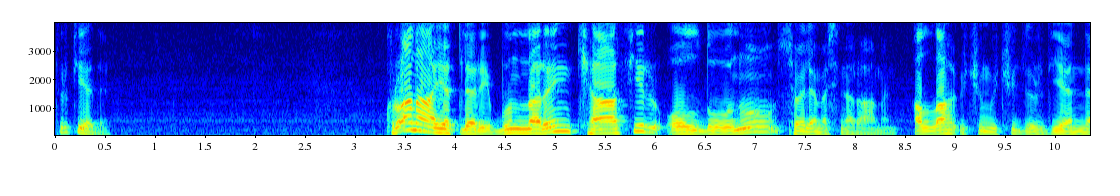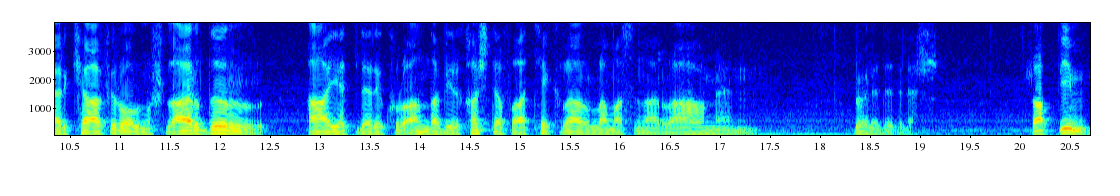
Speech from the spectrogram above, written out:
Türkiye'de. Kur'an ayetleri bunların kafir olduğunu söylemesine rağmen Allah üçün üçüdür diyenler kafir olmuşlardır ayetleri Kur'an'da birkaç defa tekrarlamasına rağmen böyle dediler. Rabbim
